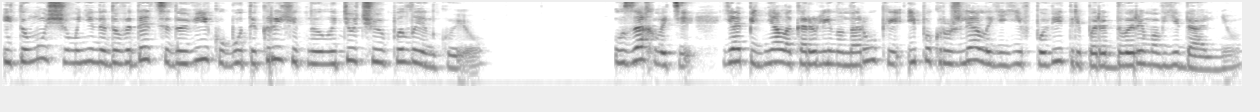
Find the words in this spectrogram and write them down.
і тому, що мені не доведеться до віку бути крихітною летючою пилинкою. У захваті я підняла Кароліну на руки і покружляла її в повітрі перед дверима в їдальню.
